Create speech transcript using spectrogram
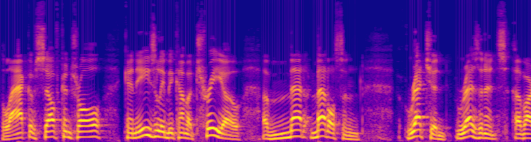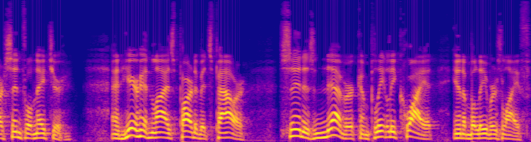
lack of self control can easily become a trio of meddlesome, wretched residents of our sinful nature. And herein lies part of its power. Sin is never completely quiet in a believer's life.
